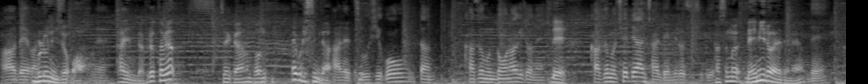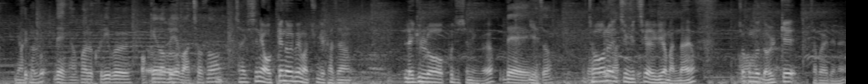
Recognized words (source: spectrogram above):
아, 네, 맞습니다. 물론이죠. 어, 네. 다행입니다. 그렇다면 제가 한번 해보겠습니다. 아, 네. 누우시고, 일단 가슴 운동을 하기 전에 네. 가슴을 최대한 잘 내밀어 주시고요. 가슴을 내밀어야 되나요? 네. 양팔로? 그리- 네, 양팔로 그립을 어깨 너비에 맞춰서. 자신의 어깨 넓이에 맞춘 게 가장 레귤러 포지션인가요? 네, 예. 그죠. 저는 네, 지금. 위치가 여기가 맞나요? 조금 더 넓게 잡아야 되나요?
